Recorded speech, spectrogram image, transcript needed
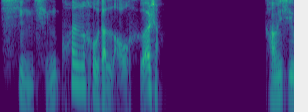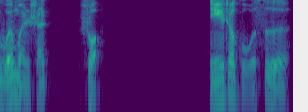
性情宽厚的老和尚。康熙稳稳神，说：“你这古寺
